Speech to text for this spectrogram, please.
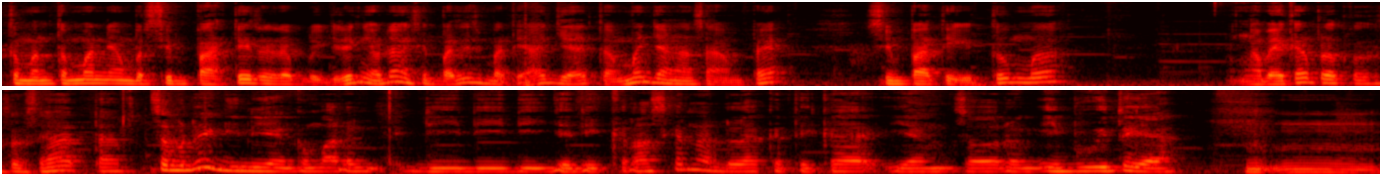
teman-teman yang bersimpati terhadap Blijering ya udah simpati simpati aja. Teman jangan sampai simpati itu mengabaikan protokol kesehatan. Sebenarnya gini yang kemarin di, di, di jadi keras kan adalah ketika yang seorang ibu itu ya Mm-mm.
